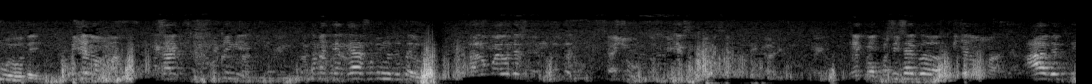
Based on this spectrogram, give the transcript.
મૂકશું એવું તે બીજા સાહેબ શૂટિંગ તમે ત્યાં શૂટિંગ નથી થયું આ લોકો આવ્યો છે શૂટિંગ નથી એક પછી સાહેબ બીજા નંબરમાં આ વ્યક્તિ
